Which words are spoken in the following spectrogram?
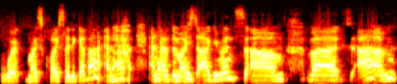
work most closely together and ha- and have the most arguments. Um, but um,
